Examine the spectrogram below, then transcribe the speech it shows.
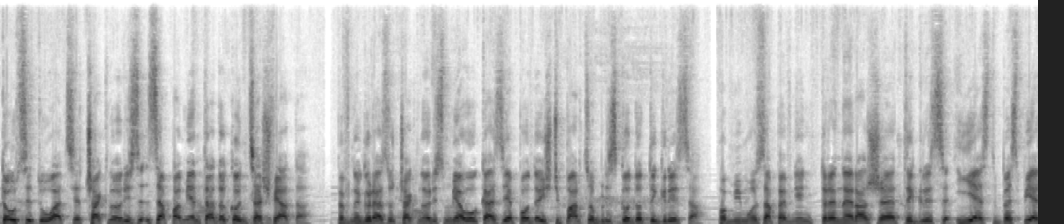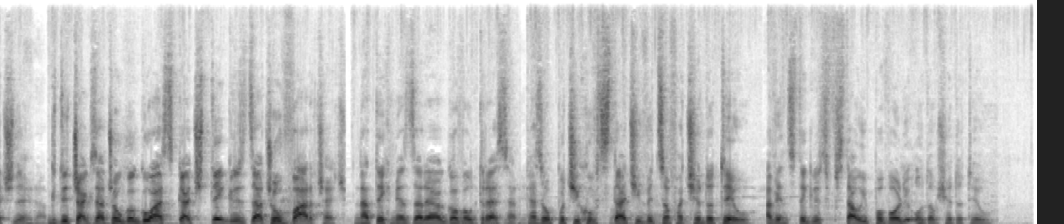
Tą sytuację Chuck Norris zapamięta do końca świata. Pewnego razu Chuck Norris miał okazję podejść bardzo blisko do tygrysa. Pomimo zapewnień trenera, że tygrys jest bezpieczny. Gdy Chuck zaczął go głaskać, tygrys zaczął warczeć. Natychmiast zareagował treser. Kazał po cichu wstać i wycofać się do tyłu. A więc tygrys wstał i powoli udał się do tyłu.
